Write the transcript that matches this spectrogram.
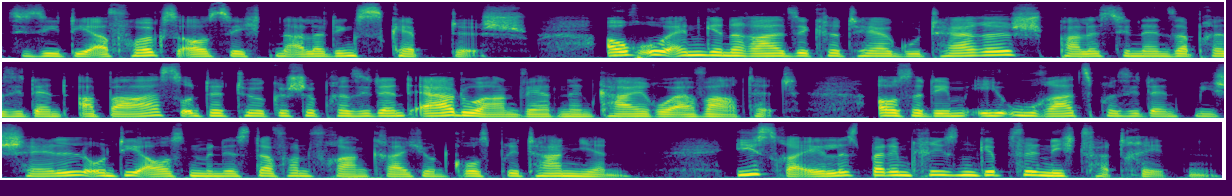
Sie sieht die Erfolgsaussichten allerdings skeptisch. Auch UN-Generalsekretär Guterres, Palästinenser Präsident Abbas und der türkische Präsident Erdogan werden in Kairo erwartet. Außerdem EU-Ratspräsident Michel und die Außenminister von Frankreich und Großbritannien. Israel ist bei dem Krisengipfel nicht vertreten.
